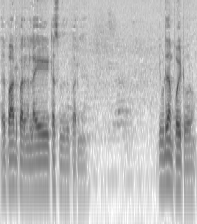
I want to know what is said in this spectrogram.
அது பாட்டு பாருங்கள் லைட்டாக சுற்றுது பாருங்கள் இப்படி தான் போயிட்டு வரும்.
